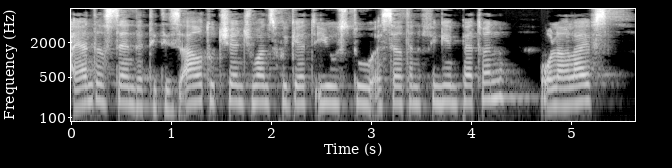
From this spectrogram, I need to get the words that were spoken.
I understand that it is hard to change once we get used to a certain thinking pattern all our lives,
